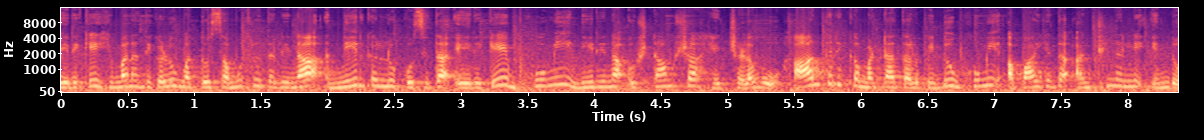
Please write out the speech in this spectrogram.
ಏರಿಕೆ, ಹಿಮನದಿಗಳು ಮತ್ತು ಸಮುದ್ರದಲ್ಲಿನ ನೀರ್ಗಲ್ಲು ಕುಸಿತ ಏರಿಕೆ, ಭೂಮಿ ನೀರಿನ ಉಷ್ಣಾಂಶ ಹೆಚ್ಚಳವು ಆಂತರಿಕ ಮಟ್ಟ ತಲುಪಿದ್ದು ಭೂಮಿ ಅಪಾಯದ ಅಂಚಿನಲ್ಲಿ ಎಂದು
